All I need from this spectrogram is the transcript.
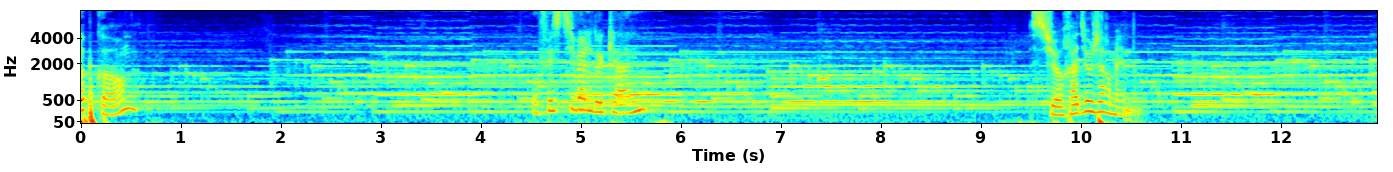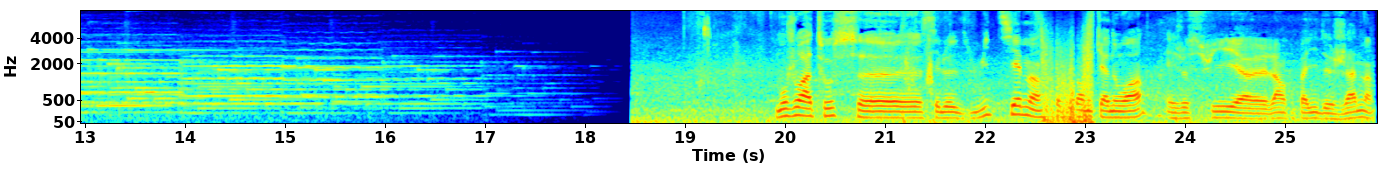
Popcorn, au Festival de Cannes, sur Radio Germaine. Bonjour à tous, euh, c'est le huitième Popcorn Canois et je suis euh, là en compagnie de Jeanne.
